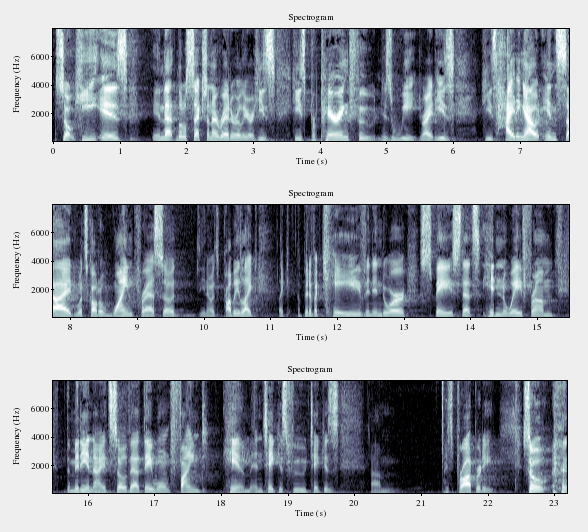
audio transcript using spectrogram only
So he is in that little section I read earlier, he's, he's preparing food, his wheat, right? He's, he's hiding out inside what's called a wine press. So, you know, it's probably like, like a bit of a cave, an indoor space that's hidden away from the Midianites so that they won't find him and take his food, take his, um, his property. So,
